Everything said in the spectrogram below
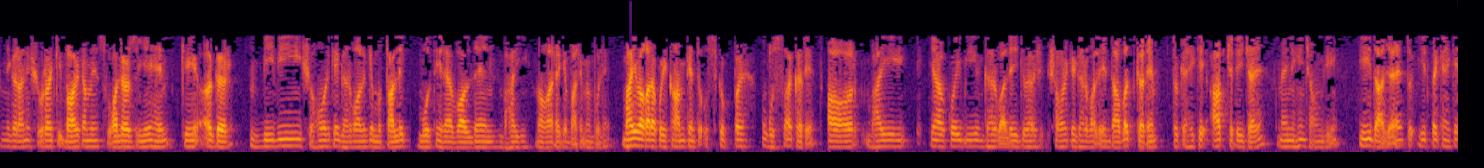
نگرانی شورا کی بارگاہ میں سوال عرض یہ ہے کہ اگر بیوی شوہر کے گھر والوں کے متعلق بولتی رہے والدین بھائی وغیرہ کے بارے میں بولے بھائی وغیرہ کوئی کام کریں تو اس کے اوپر غصہ کرے اور بھائی یا کوئی بھی گھر والے جو ہے شوہر کے گھر والے دعوت کریں تو کہے کہ آپ چلی جائیں میں نہیں چاہوں گی۔ عید آ جائے تو عید پہ کہیں کہ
